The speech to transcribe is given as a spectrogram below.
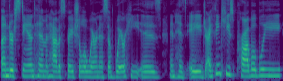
understand him and have a spatial awareness of where he is and his age, I think he's probably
